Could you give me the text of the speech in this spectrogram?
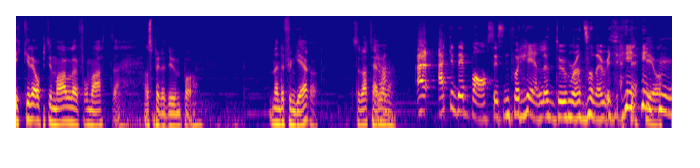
Ikke det optimale formatet å spille Doom på, men det fungerer. Så da teller Ja. Er, er ikke det basisen for hele Doom Runs on Everything?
